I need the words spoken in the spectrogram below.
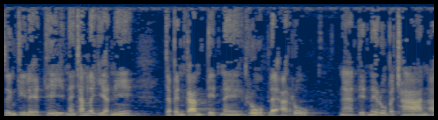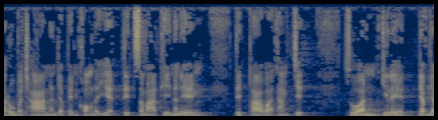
ซึ่งกิเลสที่ในชั้นละเอียดนี้ จะเป็นการติดในรูปและอรูปนะติดในรูปฌานอารูปฌานนั้นจะเป็นของละเอียด ติดสมาธินั่นเอง ติดภาวะทางจิต ส่วนกิเลสหย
